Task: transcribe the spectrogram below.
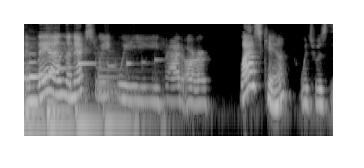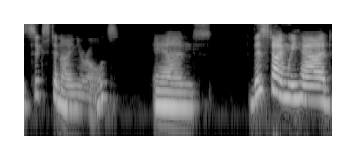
And then the next week, we had our last camp, which was the six to nine year olds. And this time we had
